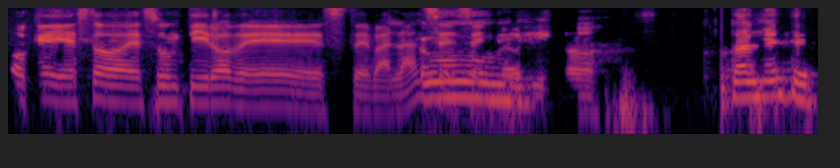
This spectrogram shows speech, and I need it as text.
Ok, esto es un tiro de este balance, Uy. señorito. Totalmente.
